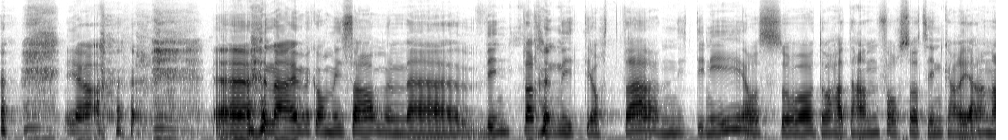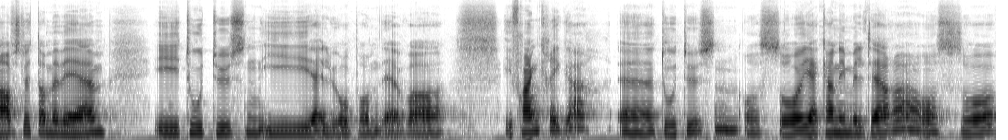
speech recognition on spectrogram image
ja. Uh, nei, vi kom sammen uh, vinteren 98-99. Og så da hadde han fortsatt sin karriere. Han avslutta med VM i 2000 i Jeg lurer på om det var i Frankrike. Eh, 2000. Og så gikk han i militæret, og så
